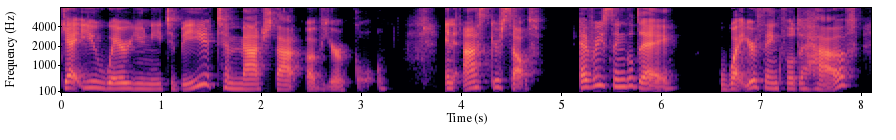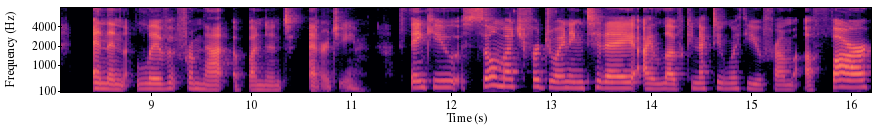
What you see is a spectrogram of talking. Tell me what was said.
get you where you need to be to match that of your goal. And ask yourself every single day what you're thankful to have, and then live from that abundant energy. Hmm. Thank you so much for joining today. I love connecting with you from afar.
